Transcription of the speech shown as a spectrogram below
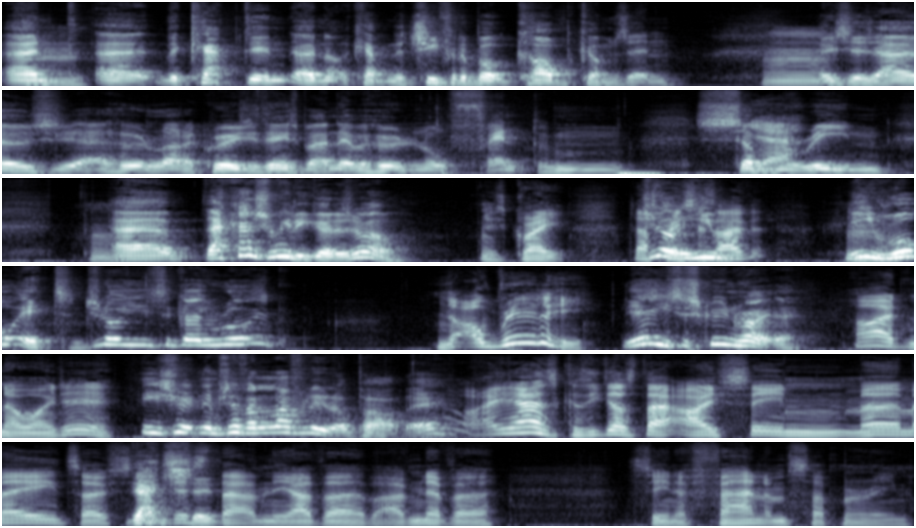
and Mm. uh, the captain, uh, not the captain, the chief of the boat, Cobb, comes in. Mm. He says, I, was, I heard a lot of crazy things, but I never heard an old phantom submarine. Um, that guy's really good as well. It's great. That's you know, he he. I've- he hmm. wrote it. Do you know he's the guy who wrote it? No, oh, really? Yeah, he's a screenwriter. I had no idea. He's written himself a lovely little part there. Oh, He has because he does that. I've seen mermaids. I've seen That's this, it. that, and the other, but I've never seen a phantom submarine.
